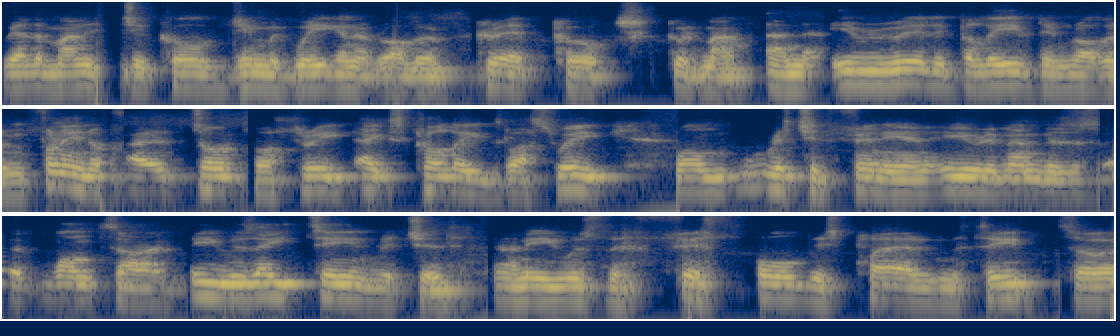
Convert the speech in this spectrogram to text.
We had a manager called Jim McGuigan at Rotherham, great coach, good man. And he really believed in Rotherham. Funny enough, I talked to three ex colleagues last week. One, Richard Finney, and he remembers at one time, he was 18, Richard, and he was the fifth oldest player in the team. So,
